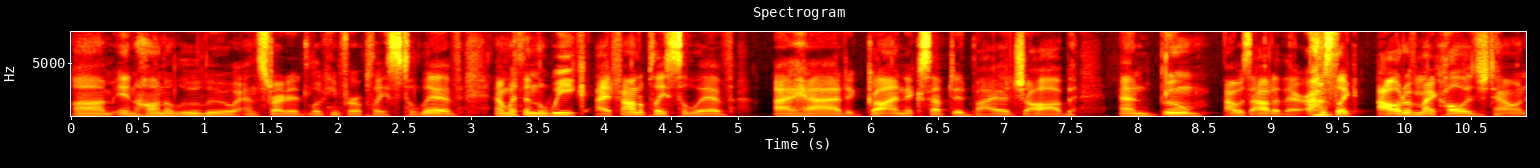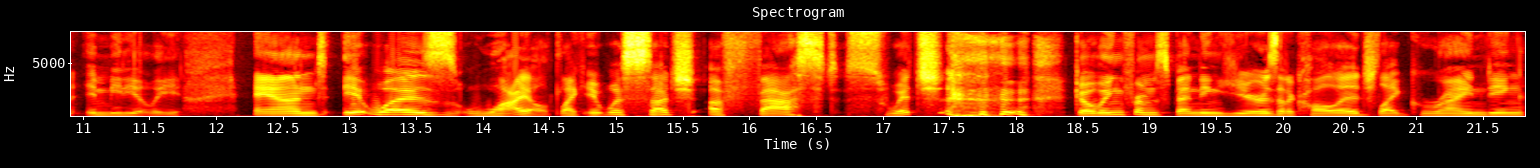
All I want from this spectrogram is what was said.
um, in honolulu and started looking for a place to live. And within the week i found a place to live. I had gotten accepted by a job and boom i was out of there. I was like out of my college town immediately. And it was wild. Like it was such a fast switch going from spending years at a college, like grinding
